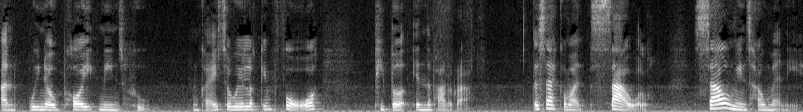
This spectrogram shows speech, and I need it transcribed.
and we know poi means who. Okay, so we're looking for people in the paragraph. The second one, "saul," "saul" means how many.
